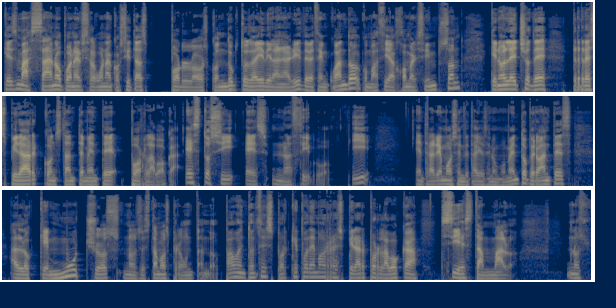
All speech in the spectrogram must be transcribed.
que es más sano ponerse algunas cositas por los conductos ahí de la nariz de vez en cuando, como hacía Homer Simpson, que no el hecho de respirar constantemente por la boca. Esto sí es nocivo. Y entraremos en detalles en un momento, pero antes a lo que muchos nos estamos preguntando. Pau, entonces, ¿por qué podemos respirar por la boca si es tan malo? Nos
